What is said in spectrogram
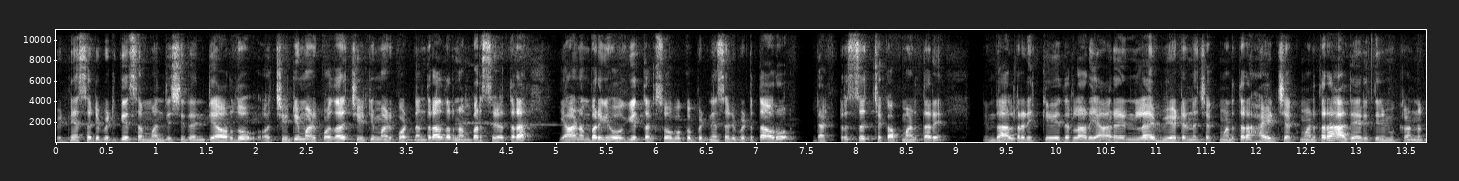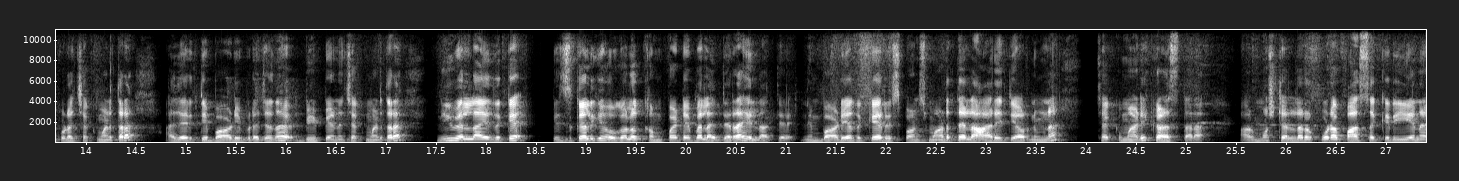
ಫಿಟ್ನೆಸ್ ಸರ್ಟಿಫಿಕೇಟ್ಗೆ ಸಂಬಂಧಿಸಿದಂತೆ ಅವ್ರದ್ದು ಚೀಟಿ ಮಾಡಿಕೊಡ್ತಾರೆ. ಚೀಟಿ ಮಾಡಿಕೊಟ್ಟ ನಂತರ ಅದ್ರ ನಂಬರ್ಸ್ ಹೇಳ್ತಾರೆ. ಯಾವ ನಂಬರ್ಗೆ ಹೋಗಿ ತೆಗ್ಸೋಬೇಕು ಫಿಟ್ನೆಸ್ ಸರ್ಟಿಫಿಕೇಟ್ ಅವರು ಡಾಕ್ಟರ್ಸ್ ಚೆಕಪ್ ಮಾಡ್ತಾರೆ. ನಿಮ್ದು ಆಲ್ರೆಡಿ ಕೇಳಿದ್ರಲ್ಲ ಅವ್ರು ಯಾರೇನಿಲ್ಲ ವೇಟನ್ನು ಚೆಕ್ ಮಾಡ್ತಾರೆ ಹೈಟ್ ಚೆಕ್ ಮಾಡ್ತಾರೆ. ಅದೇ ರೀತಿ ನಿಮ್ಮ ಕಣ್ಣು ಕೂಡ ಚೆಕ್ ಮಾಡ್ತಾರೆ. ಅದೇ ರೀತಿ ಬಾಡಿ ಬ್ರೆಜನ ಬಿ ಪಿಯನ್ನು ಚೆಕ್ ಮಾಡ್ತಾರೆ. ನೀವೆಲ್ಲ ಇದಕ್ಕೆ ಫಿಸಿಕಲ್ಗೆ ಹೋಗಲು ಕಂಫರ್ಟೇಬಲ್ ಇದ್ದೀರಾ ಇಲ್ಲ ಅಂತೇಳಿ ನಿಮ್ಮ ಬಾಡಿ ಅದಕ್ಕೆ ರೆಸ್ಪಾನ್ಸ್ ಮಾಡುತ್ತೆ ಇಲ್ಲ ಆ ರೀತಿ ಅವ್ರು ನಿಮ್ಮನ್ನ ಚೆಕ್ ಮಾಡಿ ಕಳಿಸ್ತಾರೆ. ಆಲ್ಮೋಸ್ಟ್ ಎಲ್ಲರೂ ಕೂಡ ಪಾಸ್ ಆಕಿರಿ ಏನು,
